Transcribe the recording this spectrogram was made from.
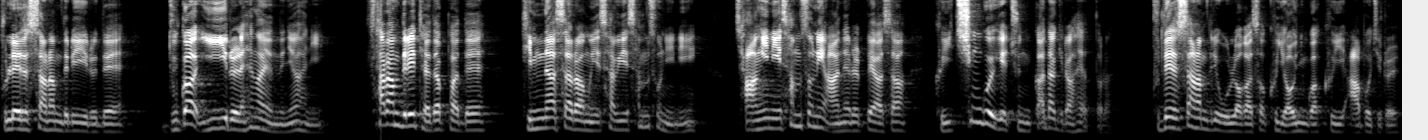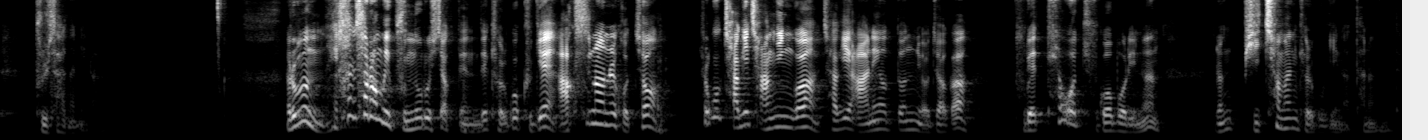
블레셋 사람들이 이르되 누가 이 일을 행하였느냐 하니 사람들이 대답하되 딥나 사람의 사위 삼손이니 장인이 삼손이 아내를 빼앗아 그의 친구에게 준 까닭이라 하였더라. 부대 사람들이 올라가서 그 여인과 그의 아버지를 불사하느니라. 여러분 한 사람의 분노로 시작되는데 결국 그게 악순환을 거쳐 결국 자기 장인과 자기 아내였던 여자가 불에 태워 죽어버리는 이런 비참한 결국이 나타납니다.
